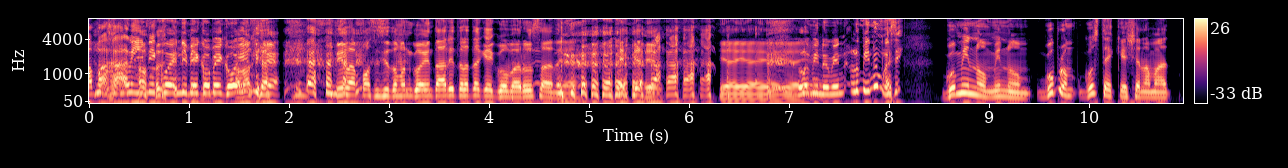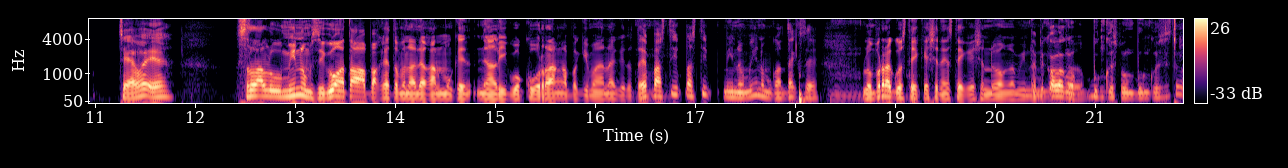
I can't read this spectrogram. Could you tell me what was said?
apa kali ini gue yang dibego-begoin ya? Inilah posisi teman gue yang tadi ternyata kayak gue barusan ya. Iya iya iya iya. Lu minumin, lu minum gak sih? Gue minum minum. Gue belum gue staycation sama cewek ya. Selalu minum sih. Gue gak tahu apakah temen ada kan mungkin nyali gue kurang apa gimana gitu. Tapi pasti pasti minum-minum konteksnya. Belum pernah gue staycation yang staycation doang gak minum. Tapi kalau gitu. ngebungkus-membungkus itu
